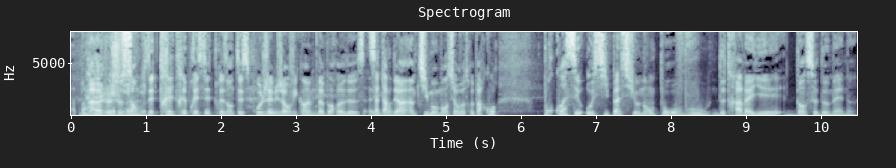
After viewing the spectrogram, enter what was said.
Après. Ah, je, je sens que vous êtes très très pressé de présenter ce projet, mais j'ai envie quand même d'abord de s'attarder un, un petit moment sur votre parcours. Pourquoi c'est aussi passionnant pour vous de travailler dans ce domaine?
